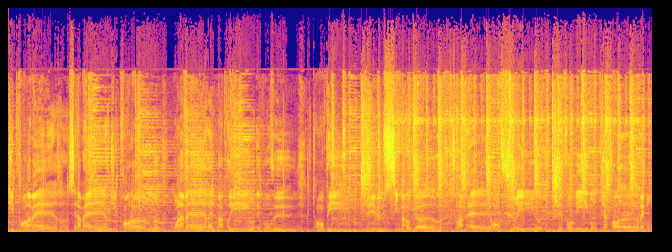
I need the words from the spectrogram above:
Qui prend la mer, c'est la mer qui prend l'homme. Moi la mer, elle m'a pris au dépourvu. Tant pis, j'ai eu si mal au cœur sur la mer en furie. J'ai vomi mon 4 heures et mon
